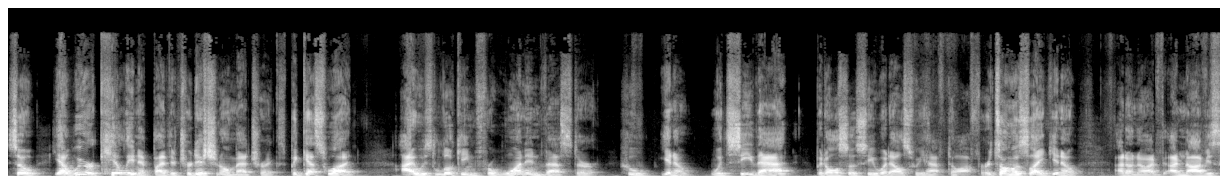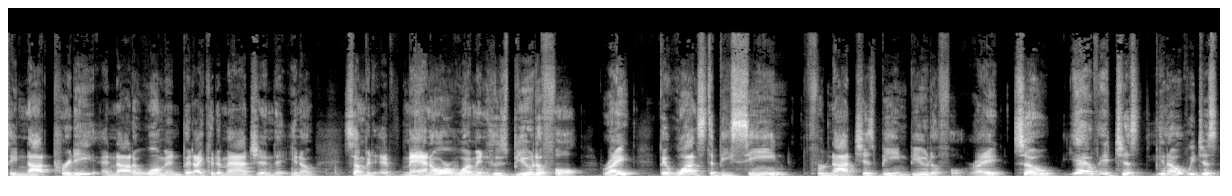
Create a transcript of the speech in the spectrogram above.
So, yeah, we were killing it by the traditional metrics. But guess what? I was looking for one investor who, you know, would see that, but also see what else we have to offer. It's almost like, you know, I don't know. i am obviously not pretty and not a woman, but I could imagine that, you know, somebody, a man or woman who's beautiful, right? But wants to be seen for not just being beautiful, right? So, yeah, it just, you know, we just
